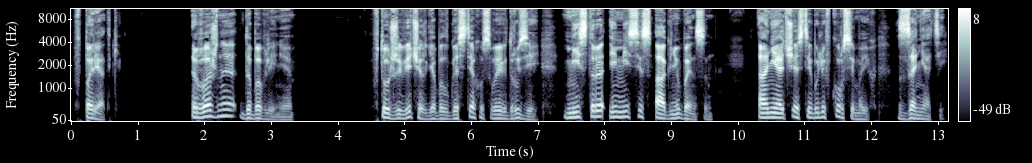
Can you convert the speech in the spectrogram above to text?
в порядке. Важное добавление. В тот же вечер я был в гостях у своих друзей, мистера и миссис Агню Бенсон. Они отчасти были в курсе моих занятий.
